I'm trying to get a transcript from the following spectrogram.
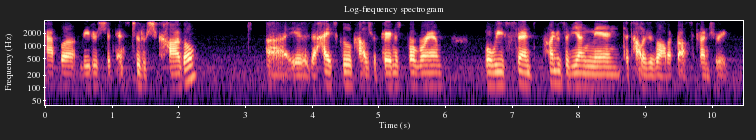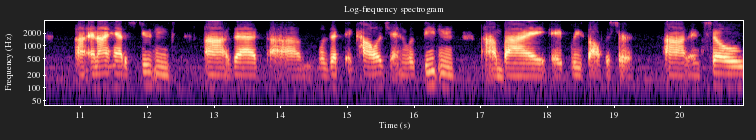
Kappa Leadership Institute of Chicago. Uh, it was a high school college preparedness program where we sent hundreds of young men to colleges all across the country. Uh, and I had a student uh, that um, was at, at college and was beaten um, by a police officer. Um, and so,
